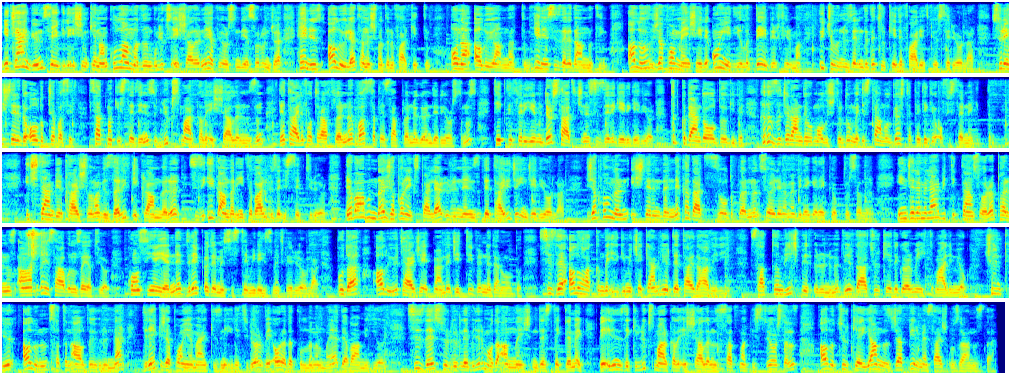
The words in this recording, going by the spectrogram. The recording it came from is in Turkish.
Geçen gün sevgili eşim Kenan kullanmadığın bu lüks eşyaları ne yapıyorsun diye sorunca henüz Alu'yla tanışmadığını fark ettim. Ona Alu'yu anlattım. Gelin sizlere de anlatayım. Alu Japon menşeli 17 yıllık dev bir firma. 3 yılın üzerinde de Türkiye'de faaliyet gösteriyorlar. Süreçleri de oldukça basit. Satmak istediğiniz lüks markalı eşyalarınızın detaylı fotoğraflarını WhatsApp hesaplarına gönderiyorsunuz. Teklifleri 24 saat içinde sizlere geri geliyor. Tıpkı bende olduğu gibi. Hızlıca randevumu oluşturdum ve İstanbul Göztepe'deki ofislerine gittim. İçten bir karşılama ve zarif ikramları sizi ilk andan itibaren özel hissettiriyor. Devamında Japon eksperler ürünlerinizi detaylıca inceliyorlar. Japonların işlerinde ne kadar titiz olduklarını söylememe bile gerek yoktur sanırım. İncelemeler bittikten sonra paranız anında hesabınıza yatıyor. Konsinye yerine direkt ödeme sistemiyle hizmet veriyorlar. Bu da Alu'yu tercih etmemde ciddi bir neden oldu. Size Alu hakkında ilgimi çeken bir detay daha vereyim. Sattığım hiçbir ürünümü bir daha Türkiye'de görme ihtimalim yok. Çünkü Alu'nun satın aldığı ürünler direkt Japonya merkezine iletiliyor ve orada kullanılmaya devam ediyor. Siz de sürdürülebilir moda anlayışını desteklemek ve elinizdeki lüks markalı eşyalarınızı satmak istiyorsanız Alu Türkiye yalnızca bir mesaj uzağınızda.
